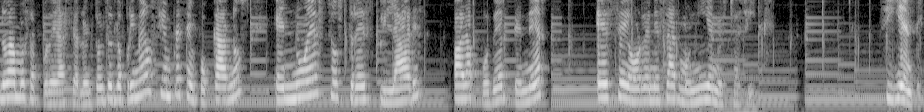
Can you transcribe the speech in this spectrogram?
no vamos a poder hacerlo. Entonces lo primero siempre es enfocarnos en nuestros tres pilares para poder tener ese orden, esa armonía en nuestras vidas. Siguiente,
